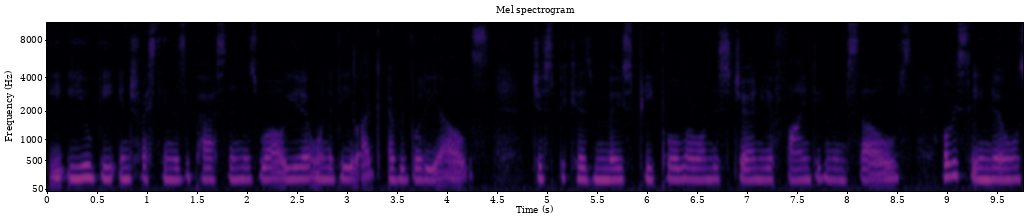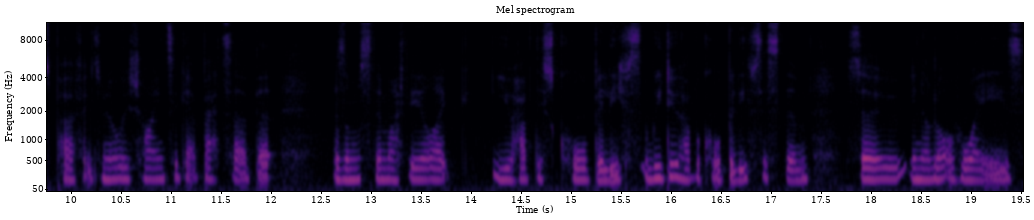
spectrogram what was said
you'll be interesting as a person as well you don't want to be like everybody else just because most people are on this journey of finding themselves. Obviously, no one's perfect and always trying to get better, but as a Muslim, I feel like you have this core beliefs. We do have a core belief system, so in a lot of ways,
